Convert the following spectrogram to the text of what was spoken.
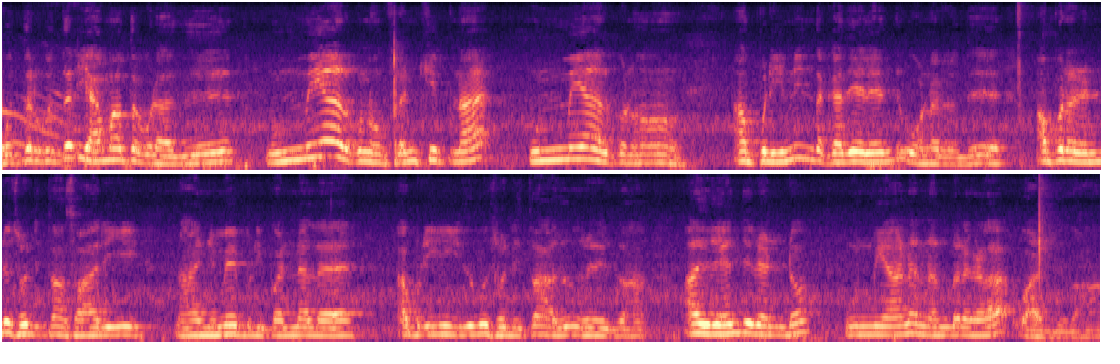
ஒருத்தருக்கு ஒருத்தர் ஏமாற்றக்கூடாது உண்மையாக இருக்கணும். ஃப்ரெண்ட்ஷிப்னா உண்மையாக இருக்கணும். அப்படின்னு இந்த கதையிலேருந்து உணர்றது. அப்புறம் ரெண்டும் சொல்லித்தான் சாரி நான் இனிமேல் இப்படி பண்ணலை. அப்படின்னு இதுவும் சொல்லித்தான் அதுவும் சொல்லித்தான் அதுலேருந்து ரெண்டும் உண்மையான நண்பர்களாக வாழ்ந்துதான்.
